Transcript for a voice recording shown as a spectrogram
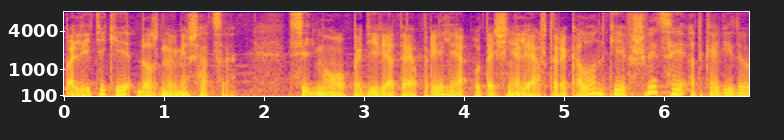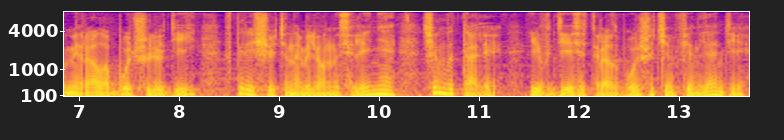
Политики должны вмешаться». С 7 по 9 апреля, уточняли авторы колонки, в Швеции от ковида умирало больше людей в пересчете на миллион населения, чем в Италии, и в 10 раз больше, чем в Финляндии.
